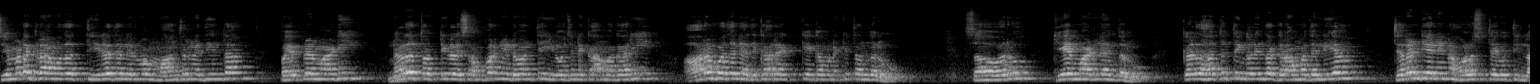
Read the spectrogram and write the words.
ಸಿಮಡ ಗ್ರಾಮದ ತೀರದಲ್ಲಿರುವ ಮಾಂಜರ ನದಿಯಿಂದ ಪೈಪ್ಲೈನ್ ಮಾಡಿ ನಳದ ತೊಟ್ಟಿಗಳಿಗೆ ಸಂಪರ್ಕ ನೀಡುವಂತೆ ಯೋಜನೆ ಕಾಮಗಾರಿ ಆರಂಭದಲ್ಲಿ ಅಧಿಕಾರಕ್ಕೆ ಗಮನಕ್ಕೆ ತಂದರು. ಸಹ ಅವರು ಕೇರ್ ಮಾಡಲಿ ಎಂದರು. ಕಳೆದ ಹತ್ತು ತಿಂಗಳಿಂದ ಗ್ರಾಮದಲ್ಲಿಯ ಚರಂಡಿಯನ್ನ ಹೊಲಸು ತೆಗೆಯುತ್ತಿಲ್ಲ.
